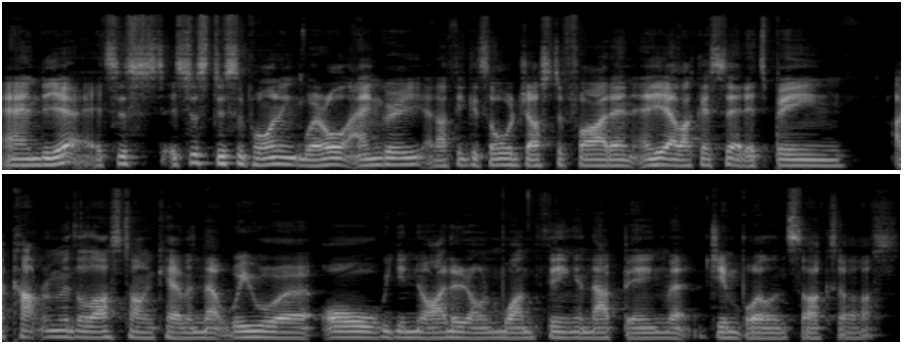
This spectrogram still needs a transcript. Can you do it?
And yeah, it's just it's just disappointing. We're all angry and I think it's all justified and, and yeah, like I said, it's been I can't remember the last time, Kevin, that we were all united on one thing, and that being that Jim Boylen sucks ass.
